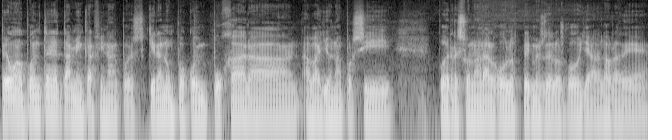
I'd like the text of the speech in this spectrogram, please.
pero bueno, pueden tener también que al final pues quieran un poco empujar a, a Bayona por si puede resonar algo los premios de los Goya a la hora de,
